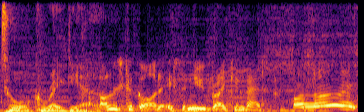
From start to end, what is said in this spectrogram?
Talk Radio. Honest to God, it's the new Breaking Bad. Oh no!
